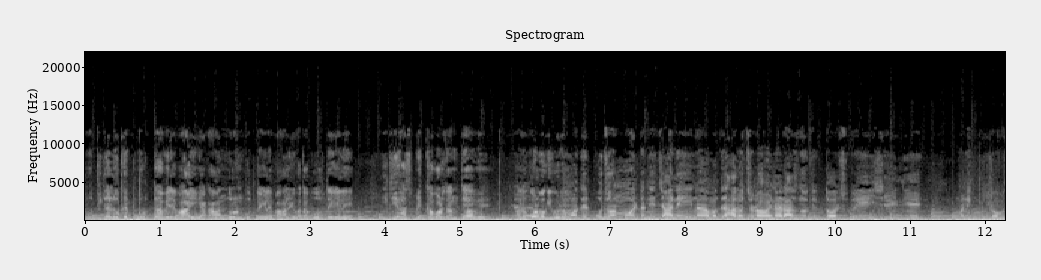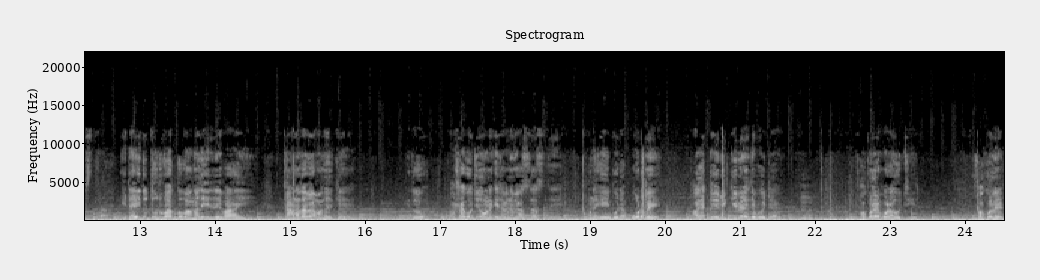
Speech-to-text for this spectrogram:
প্রতিটা লোকের পড়তে হবে রে ভাই। একটা আন্দোলন করতে গেলে, বাঙালির কথা বলতে গেলে ইতিহাস প্রেক্ষাপট জানতে হবে। তাহলে করব কি করে? আমাদের প্রজন্ম এটা নিয়ে জানেই না, আমাদের আলোচনা হয় না, রাজনৈতিক দল শুধু এই, সেই কি অবস্থা। এটাই তো দুর্ভাগ্য বাঙালির রে ভাই। জানাতে হবে আমাদেরকে। কিন্তু আশা করছি অনেকে জানাবে আস্তে আস্তে। অনেকে এই বইটা পড়বে। আগের থেকে বিক্রি বেড়েছে বইটা সকলের পড়া উচিত। সকলের।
